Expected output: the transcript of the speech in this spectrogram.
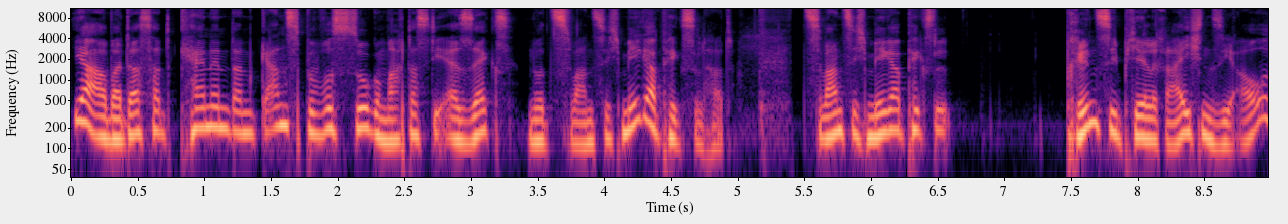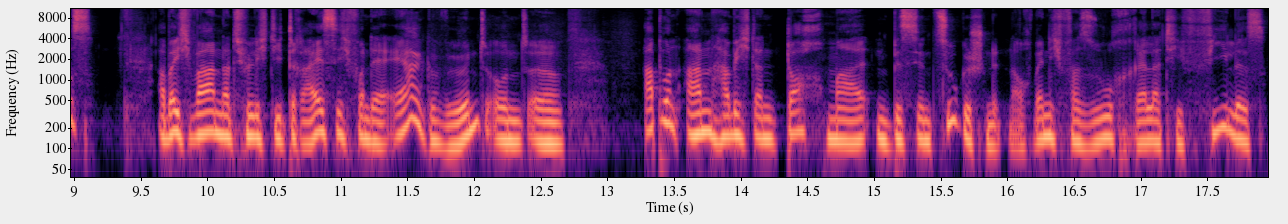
Ja, aber das hat Canon dann ganz bewusst so gemacht, dass die R6 nur 20 Megapixel hat. 20 Megapixel, prinzipiell reichen sie aus, aber ich war natürlich die 30 von der R gewöhnt und äh, ab und an habe ich dann doch mal ein bisschen zugeschnitten, auch wenn ich versuche, relativ vieles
